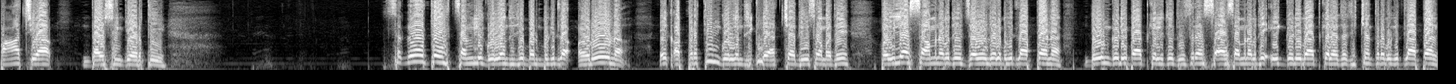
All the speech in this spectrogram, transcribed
पाच या धावसंख्येवरती. सगळ्यात चांगली गोलंदाजी पण बघितलं अरुण एक अप्रतिम गोलंदाजी केली आजच्या दिवसामध्ये. पहिल्या सामन्यामध्ये जवळजवळ बघितलं आपण दोन गडी बाद केले होते. दुसऱ्या सामन्यामध्ये एक गडी बाद केला होता. त्याच्यानंतर बघितलं आपण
